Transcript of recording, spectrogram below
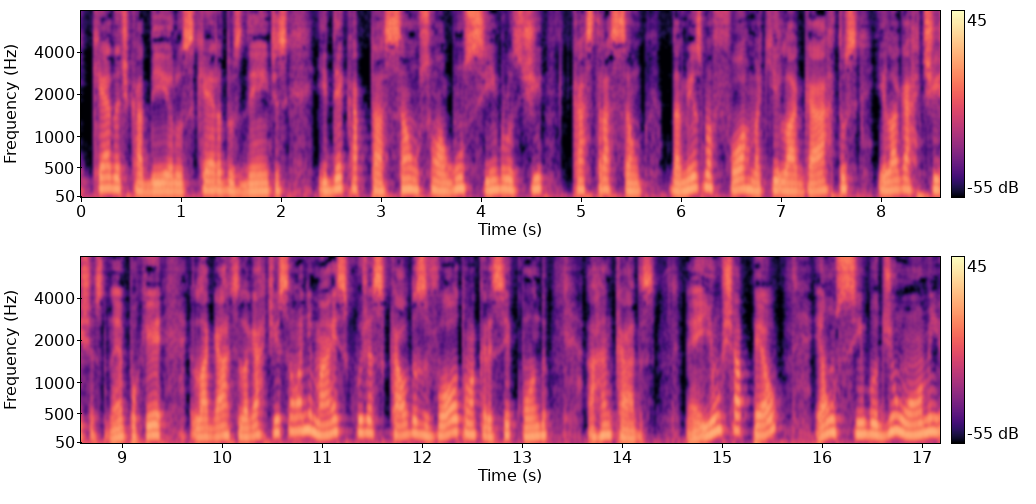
queda de cabelos, queda dos dentes e decapitação são alguns símbolos de castração, da mesma forma que lagartos e lagartixas, né? porque lagartos e lagartixas são animais cujas caudas voltam a crescer quando arrancadas. Né? E um chapéu é um símbolo de um homem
